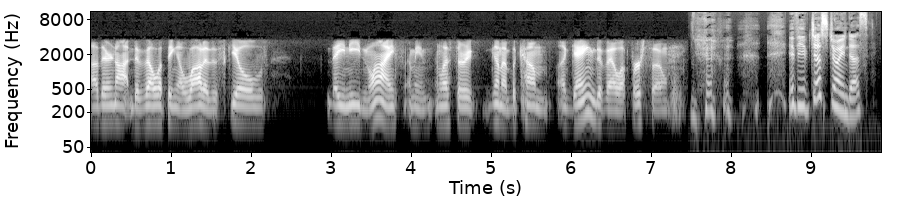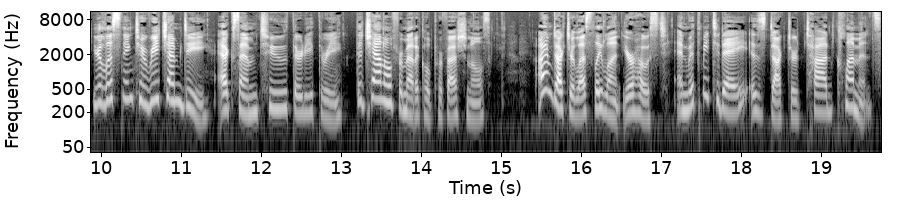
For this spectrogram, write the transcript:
Uh, they're not developing a lot of the skills they need in life. I mean, unless they're going to become a game developer. So, if you've just joined us, you're listening to ReachMD XM233, the channel for medical professionals. I'm Dr. Leslie Lundt, your host, and with me today is Dr. Todd Clements.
